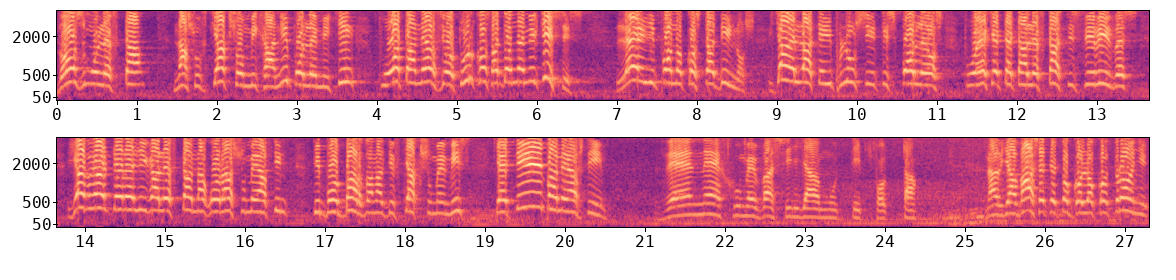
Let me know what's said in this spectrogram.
δώσ' μου λεφτά να σου φτιάξω μηχανή πολεμική που όταν έρθει ο Τούρκος θα τον νικήσεις. Λέει λοιπόν ο Κωνσταντίνος, για ελάτε οι πλούσιοι της πόλεως που έχετε τα λεφτά στις θηρίδες, για βγάλτε ρε λίγα λεφτά να αγοράσουμε αυτήν την μπομπάρδα να τη φτιάξουμε εμείς και τι είπανε αυτοί, δεν έχουμε βασιλιά μου τίποτα. Να διαβάσετε τον Κολοκοτρώνη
